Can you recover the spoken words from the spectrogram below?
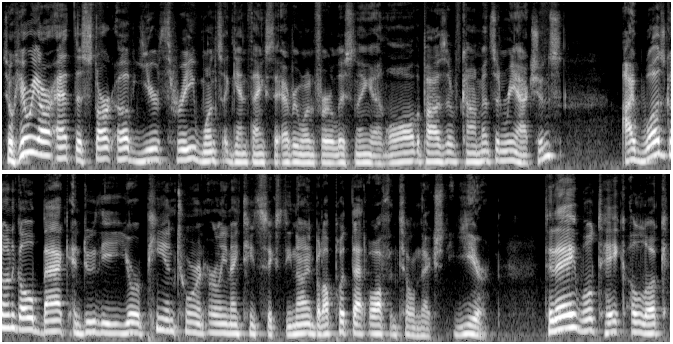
So here we are at the start of year three. Once again, thanks to everyone for listening and all the positive comments and reactions. I was going to go back and do the European tour in early 1969, but I'll put that off until next year. Today, we'll take a look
